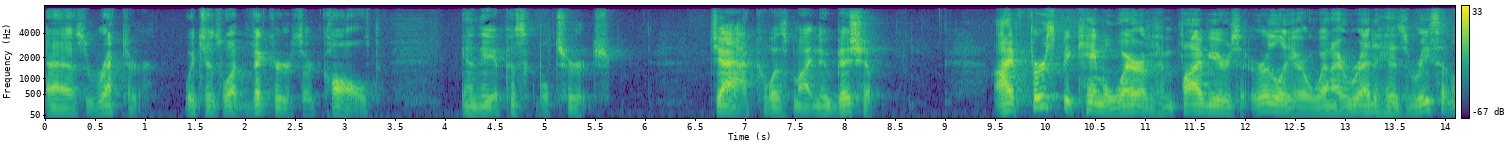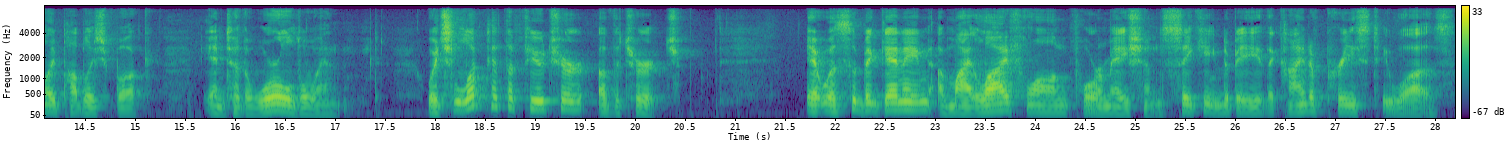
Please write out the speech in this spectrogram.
as rector, which is what vicars are called in the Episcopal Church. Jack was my new bishop. I first became aware of him five years earlier when I read his recently published book, Into the Whirlwind, which looked at the future of the church. It was the beginning of my lifelong formation, seeking to be the kind of priest he was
